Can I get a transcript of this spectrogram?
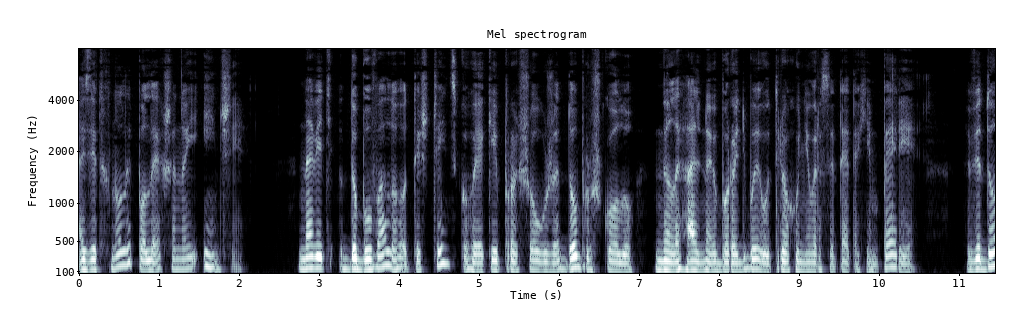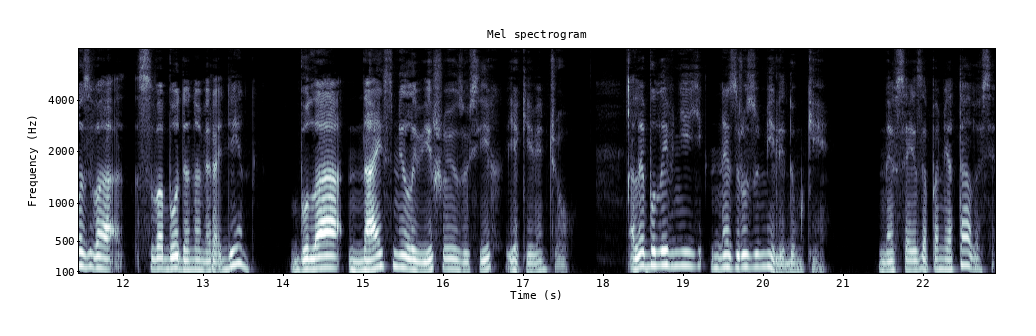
Зітхнули полегшено й інші. Навіть добувалого Тищинського, який пройшов уже добру школу нелегальної боротьби у трьох університетах імперії, відозва Свобода номер один була найсміливішою з усіх, які він чув. Але були в ній незрозумілі думки. Не все й запам'яталося,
